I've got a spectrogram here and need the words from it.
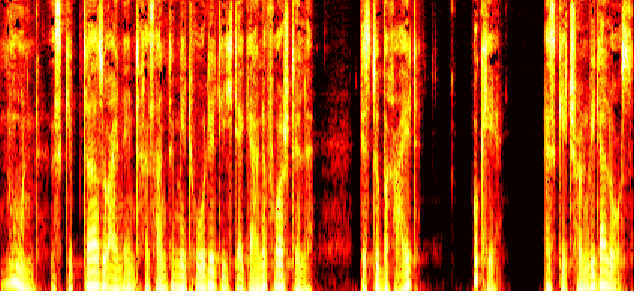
Nun, es gibt da so eine interessante Methode, die ich dir gerne vorstelle. Bist du bereit? Okay, es geht schon wieder los.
